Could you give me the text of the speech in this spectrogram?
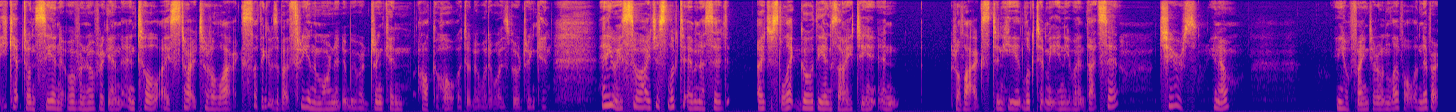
he kept on saying it over and over again until I started to relax. I think it was about three in the morning and we were drinking alcohol. I don't know what it was, but we were drinking. Anyway, so I just looked at him and I said, I just let go the anxiety and relaxed. And he looked at me and he went, That's it. Cheers, you know. And you'll find your own level. I never,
